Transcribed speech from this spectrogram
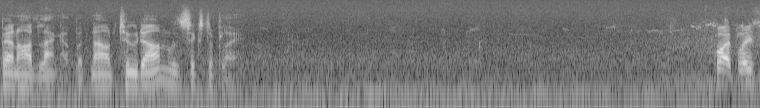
Bernhard Langer, but now two down with six to play. Quiet, please.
